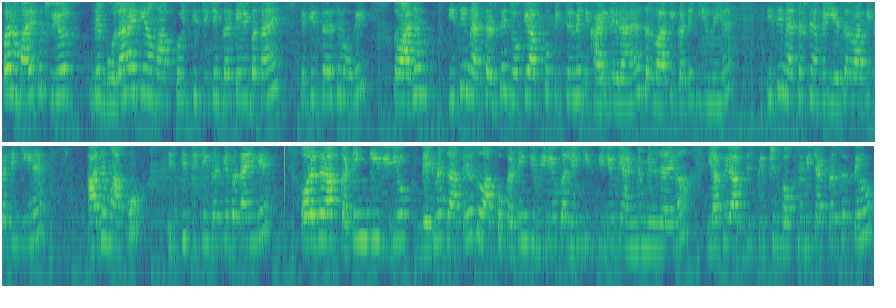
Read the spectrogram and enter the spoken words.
पर हमारे कुछ व्यूअर ने बोला है कि हम आपको इसकी स्टिचिंग करके भी बताएँ कि किस तरह से होगी। तो आज हम इसी मेथड से, जो कि आपको पिक्चर में दिखाई दे रहा है, सलवार की कटिंग की हुई है, इसी मेथड से हमने ये सलवार की कटिंग की है। आज हम आपको इसकी स्टिचिंग करके बताएँगे। और अगर आप कटिंग की वीडियो देखना चाहते हो तो आपको कटिंग की वीडियो का लिंक इस वीडियो के एंड में मिल जाएगा, या फिर आप डिस्क्रिप्शन बॉक्स में भी चेक कर सकते हो।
